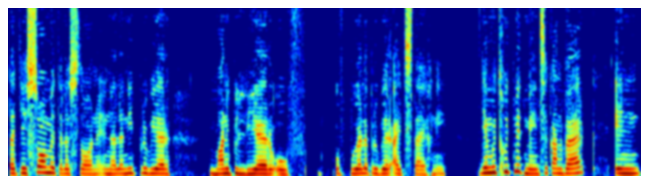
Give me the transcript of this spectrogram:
dat jy saam met hulle staan en hulle nie probeer manipuleer of of bo hulle probeer uitstyg nie. Jy moet goed met mense kan werk en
